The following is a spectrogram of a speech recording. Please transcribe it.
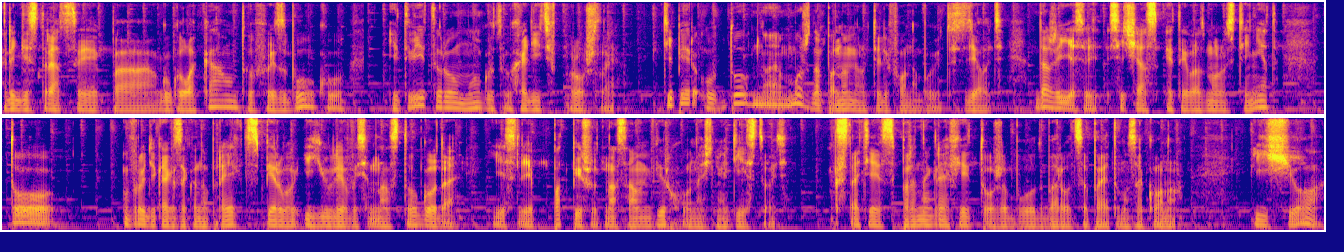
регистрации по Google аккаунту, Facebook и Twitter могут выходить в прошлое. Теперь удобно, можно по номеру телефона будет сделать. Даже если сейчас этой возможности нет, то вроде как законопроект с 1 июля 2018 года, если подпишут на самом верху, начнет действовать. Кстати, с порнографией тоже будут бороться по этому закону. Еще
